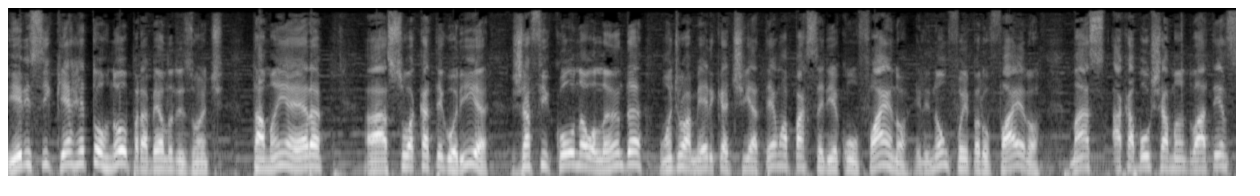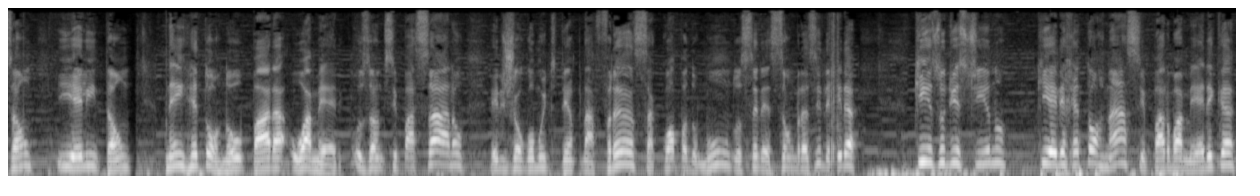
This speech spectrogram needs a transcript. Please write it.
e ele sequer retornou para Belo Horizonte. Tamanha era a sua categoria, já ficou na Holanda, onde o América tinha até uma parceria com o Feyenoord. Ele não foi para o Feyenoord, mas acabou chamando a atenção e ele então nem retornou para o América. Os anos se passaram, ele jogou muito tempo na França, Copa do Mundo, seleção brasileira. Quis o destino que ele retornasse para o América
